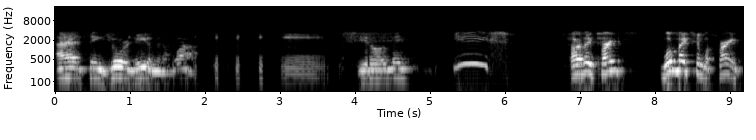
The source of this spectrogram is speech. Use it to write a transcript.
I hadn't seen Jordan eat them in a while. mm. You know what I mean? Yeesh. Are they Franks? What makes him a Frank?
